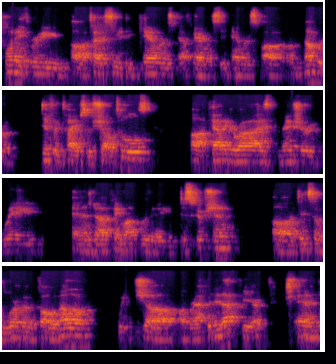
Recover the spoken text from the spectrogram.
twenty-three uh, type C and D hammers, F hammers, C hammers, uh, a number of different types of shell tools, uh, categorized, measured, weighed, and uh, came up with a description. Uh, did some work on the columella, which uh, I'm wrapping it up here, and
